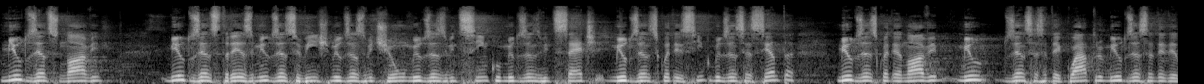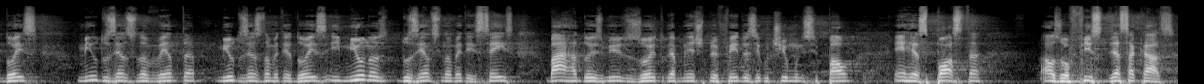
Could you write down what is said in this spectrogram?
1209, 1213, 1220, 1221, 1225, 1227, 1255, 1260, 1259, 1264, 1272, 1290, 1292 e 1296, barra 2018, Gabinete de Prefeito Executivo Municipal, em resposta aos ofícios dessa casa.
